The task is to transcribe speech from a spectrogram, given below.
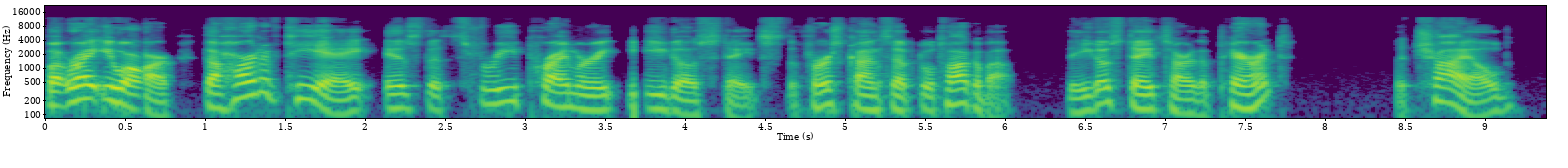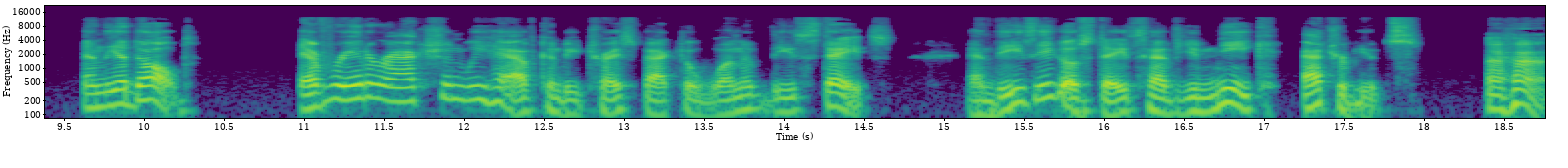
but right you are. The heart of TA is the three primary ego states. The first concept we'll talk about the ego states are the parent, the child, and the adult. Every interaction we have can be traced back to one of these states, and these ego states have unique attributes. Uh huh.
